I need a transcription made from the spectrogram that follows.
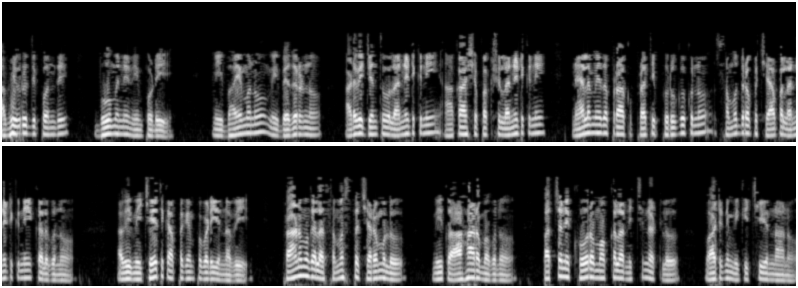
అభివృద్ధి పొంది భూమిని నింపుడి. మీ భయమును మీ బెదరును అడవి జంతువులన్నిటికీ ఆకాశ పక్షులన్నిటికీ నేల మీద ప్రాకు ప్రతి పురుగుకును సముద్రపు చేపలన్నిటికీ కలుగును. అవి మీ చేతికి అప్పగింపబడి ఉన్నవి. ప్రాణము గల సమస్త చరములు మీకు ఆహారమగును. పచ్చని కూర మొక్కలనిచ్చినట్లు వాటిని మీకిచ్చియున్నాను.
